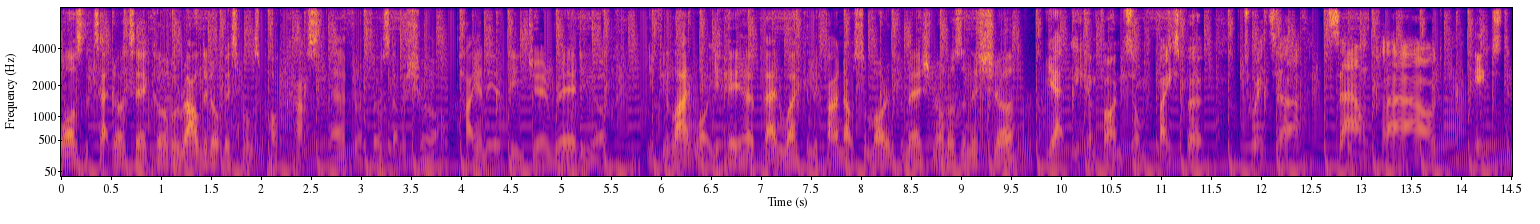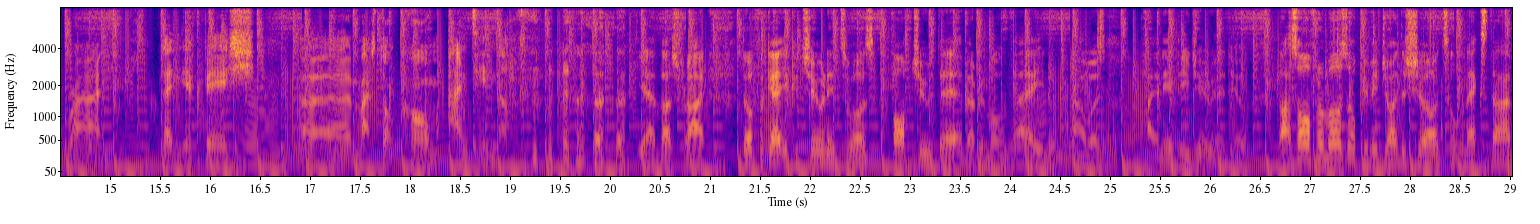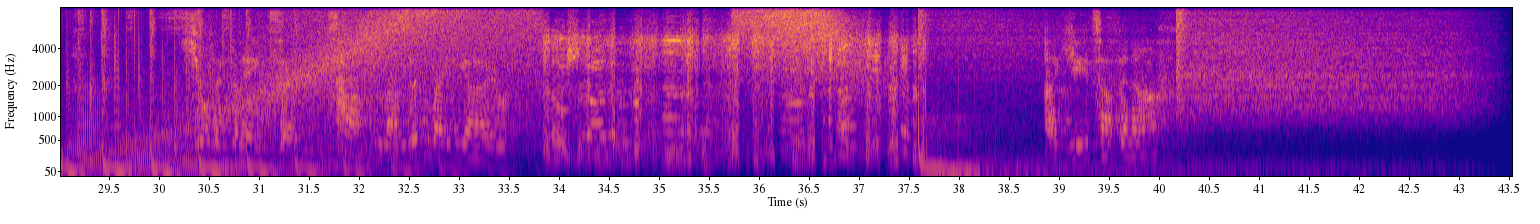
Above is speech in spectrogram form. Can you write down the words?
Was the Techno Takeover, rounding up this month's podcast uh, for a first ever show on Pioneer DJ Radio. If you like what you hear, Ben, where can they find out some more information on us and this show? Yep, you can find us on Facebook, Twitter, SoundCloud, Instagram, Plenty of Fish, uh, Match.com, and Tinder. yeah, that's right. Don't forget you can tune in to us fourth Tuesday of every month at 1800 hours on Pioneer DJ Radio. That's all from us. Hope you've enjoyed the show. Until the next time. Are you tough enough?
